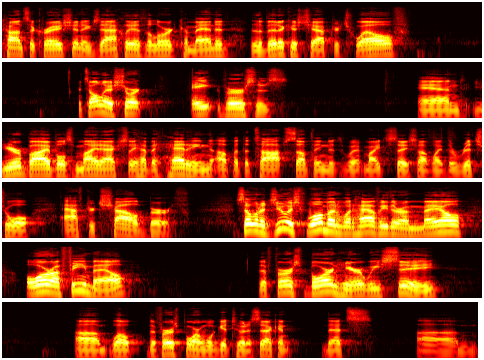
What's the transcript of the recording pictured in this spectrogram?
consecration exactly as the Lord commanded. Leviticus chapter 12. It's only a short eight verses, and your Bibles might actually have a heading up at the top, something that might say something like the ritual after childbirth. So when a Jewish woman would have either a male or a female. The firstborn here we see Um, well, the firstborn we'll get to in a second. That's um,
